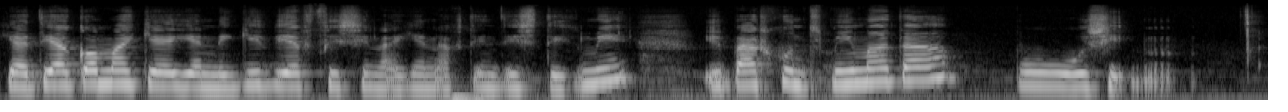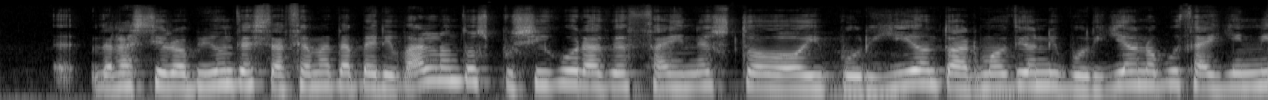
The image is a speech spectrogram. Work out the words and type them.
γιατί ακόμα και η Γενική Διεύθυνση να γίνει αυτή τη στιγμή υπάρχουν τμήματα που δραστηριοποιούνται στα θέματα περιβάλλοντος που σίγουρα δεν θα είναι στο Υπουργείο, το αρμόδιο Υπουργείο όπου θα γίνει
